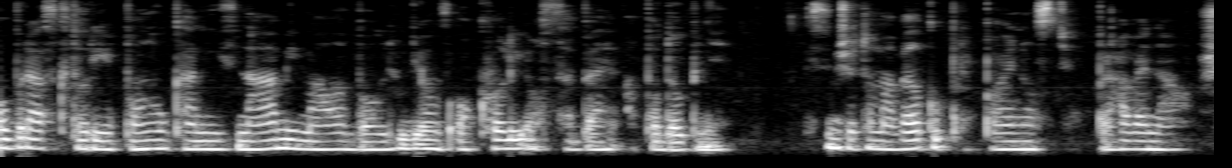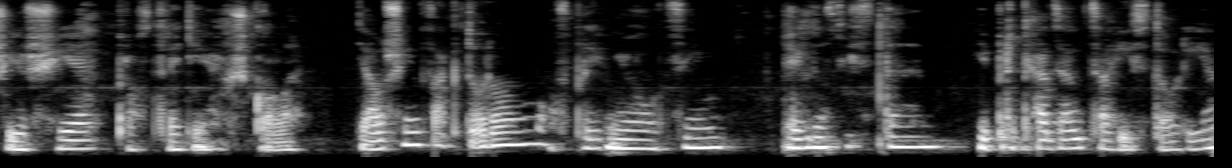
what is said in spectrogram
obraz, ktorý je ponúkaný známym alebo ľuďom v okolí o sebe a podobne. Myslím, že to má veľkú prepojenosť práve na širšie prostredie v škole. Ďalším faktorom ovplyvňujúcim exosystém je predchádzajúca história.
